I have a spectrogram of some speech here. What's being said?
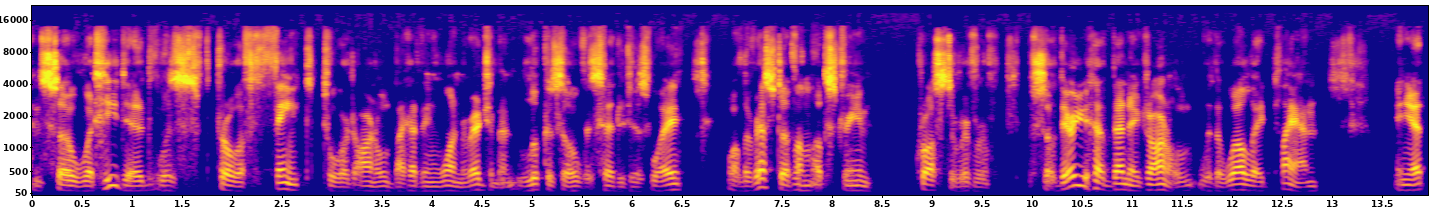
And so what he did was throw a feint toward Arnold by having one regiment look as though it was headed his way, while the rest of them upstream crossed the river. So there you have Benedict Arnold with a well laid plan, and yet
